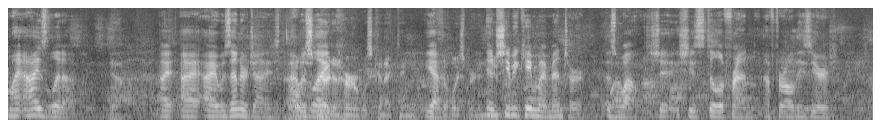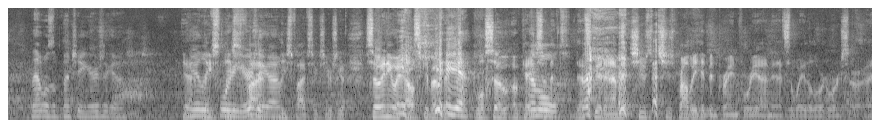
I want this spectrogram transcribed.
my eyes lit up. Yeah. I, I, I was energized. The I Holy was Spirit like, in her was connecting yeah, with the Holy Spirit in and you. she became my mentor as Wow. well. She, she's still a friend after all these years. That was a bunch of years ago. Yeah, nearly at least, 40 least years five, ago. At least five, six years ago. So anyway, I'll skip over Yeah, that. yeah. Well, so okay, I'm so old. that- that's good. And I mean, she was, she's probably had been praying for you. I mean, that's the way the Lord works. I,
